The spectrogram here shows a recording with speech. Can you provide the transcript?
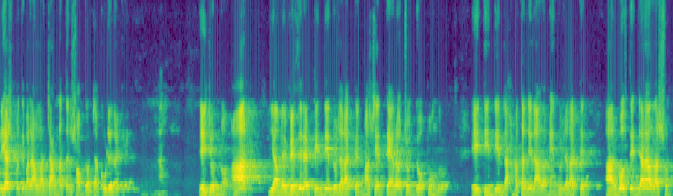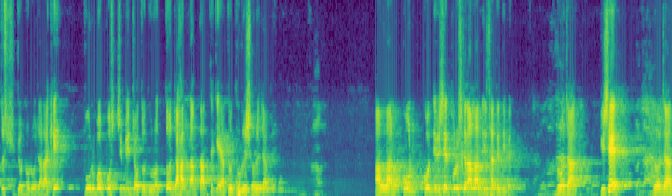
বৃহস্পতিবারে আল্লাহ জান্নাতের সব দরজা খুলে রাখে। এই জন্য আর ইয়ামে ভেজরের তিন দিন রোজা রাখতেন, মাসের তেরো, চোদ্দ, পনেরো। এই তিন দিন রাহমাত আল্লিল আলমিন রোজা রাখতেন। আর বলতেন, যারা আল্লাহ সন্তুষ্টির জন্য রোজা রাখে, পূর্ব পশ্চিমে যত দূরত্ব, জাহান্নাম তার থেকে এত দূরে সরে যাবে। আল্লাহর কোন কোন জিনিসের পুরস্কার আল্লাহ নিজ হাতে দিবেন? রোজার। কিসের? রোজার।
